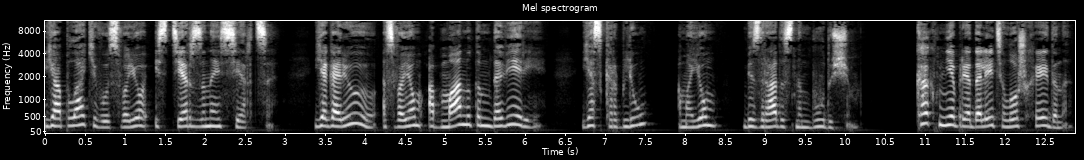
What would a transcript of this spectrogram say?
Я оплакиваю свое истерзанное сердце. Я горюю о своем обманутом доверии. Я скорблю о моем безрадостном будущем. Как мне преодолеть ложь Хейдена?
